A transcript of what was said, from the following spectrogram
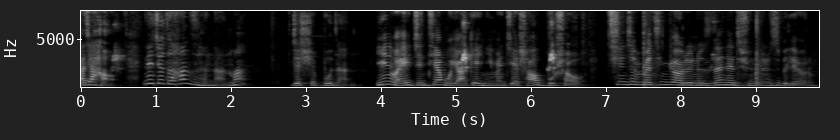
大家好，你觉得汉字很难吗？这是不难，因为今天我要给你们介绍bu show. Çince bir metin gördüğünüzde ne düşündüğünüzü biliyorum.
